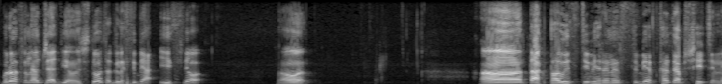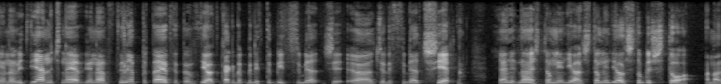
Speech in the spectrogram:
Просто начать делать что-то для себя и все. Вот. А, так, повысить уверенность в себе, стать общительнее. Но ведь я, начиная с 12 лет, пытаюсь это сделать, как-то переступить себя, ч, э, через себя тщетно. Я не знаю, что мне делать. Что мне делать, чтобы что? Она,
